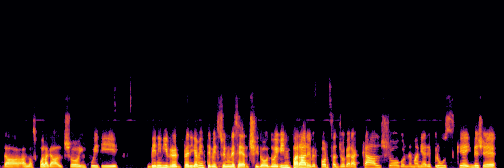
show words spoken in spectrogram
da- alla scuola calcio in cui ti venivi pre- praticamente messo in un esercito, dovevi imparare per forza a giocare a calcio con maniere brusche, invece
